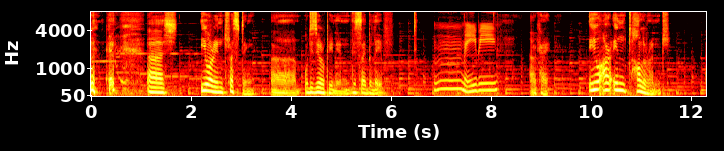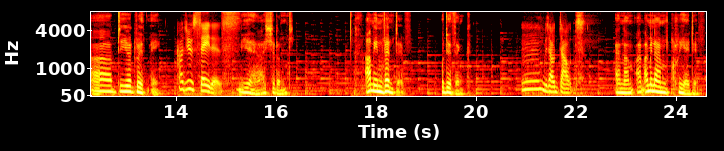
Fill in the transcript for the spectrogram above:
Uh, you are interesting. Uh, what is your opinion? This I believe. mm, maybe. Okay. You are intolerant. Uh, do you agree with me? How do you say this? Yeah, I shouldn't. I'm inventive. What do you think? Mm, without doubt. And I'm, I'm I mean, I'm creative.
